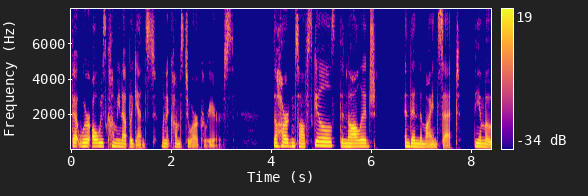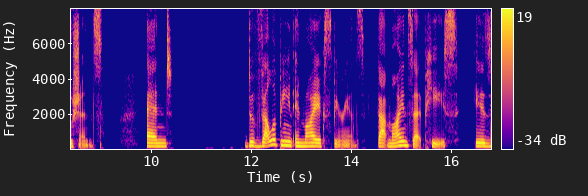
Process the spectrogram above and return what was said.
that we're always coming up against when it comes to our careers the hard and soft skills, the knowledge, and then the mindset, the emotions. And developing, in my experience, that mindset piece is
